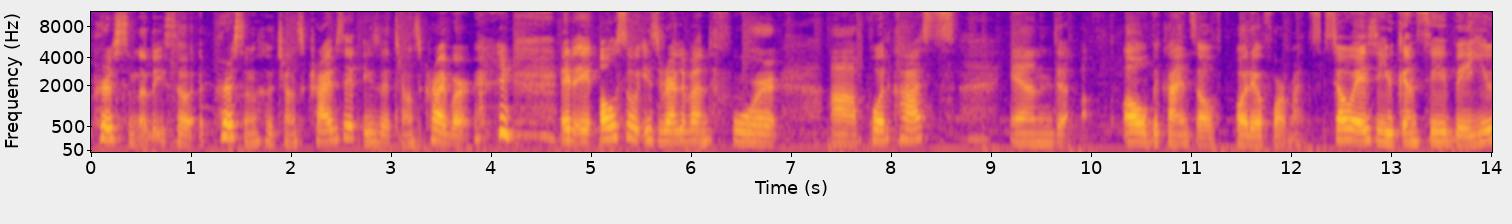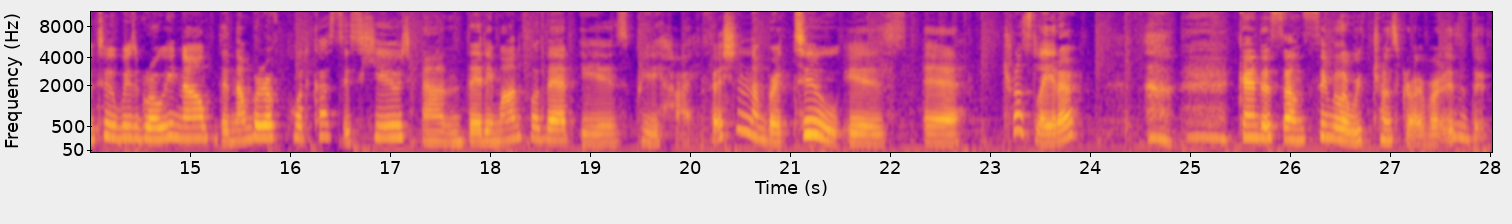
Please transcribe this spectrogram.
personally. So a person who transcribes it is a transcriber. it, it, also is relevant for uh, podcasts and all the kinds of audio formats. So as you can see, the YouTube is growing now, the number of podcasts is huge and the demand for that is pretty high. Profession number two is a translator. kind of sounds similar with transcriber, isn't it?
